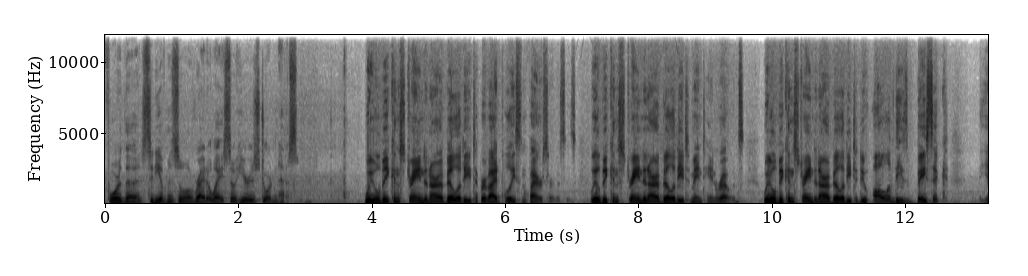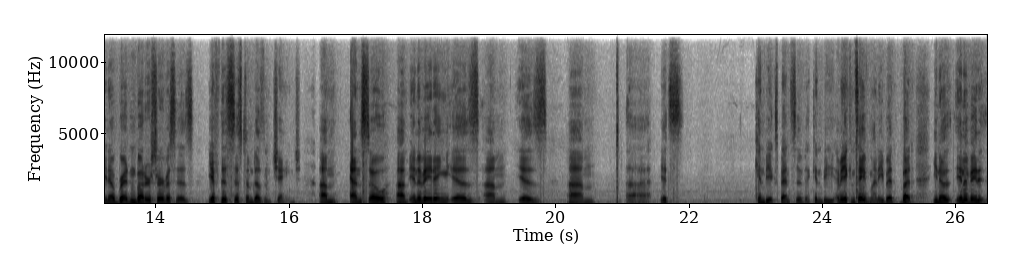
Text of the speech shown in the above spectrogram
for the city of Missoula right away. So here is Jordan Hess. We will be constrained in our ability to provide police and fire services. We will be constrained in our ability to maintain roads. We will be constrained in our ability to do all of these basic, you know, bread and butter services if this system doesn't change. Um, and so um, innovating is, um, is um, uh, it's, can be expensive. It can be, I mean, it can save money, but, but you know, innovative,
